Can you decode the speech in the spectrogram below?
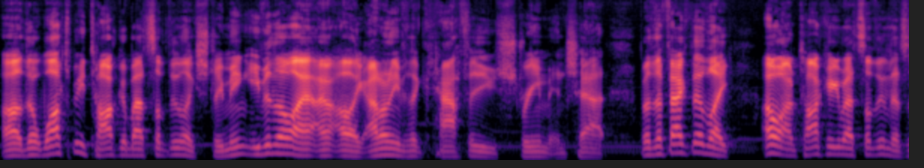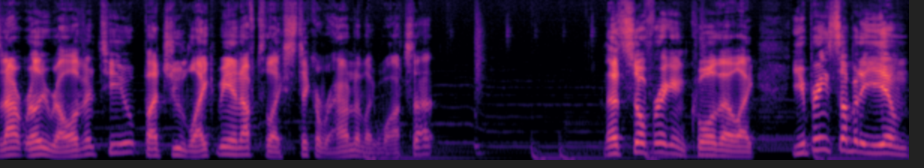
uh, they'll watch me talk about something like streaming, even though I, I like I don't even think half of you stream in chat. But the fact that like, oh, I'm talking about something that's not really relevant to you, but you like me enough to like stick around and like watch that. That's so freaking cool that like you bring somebody in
